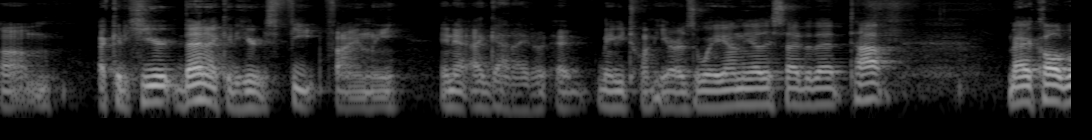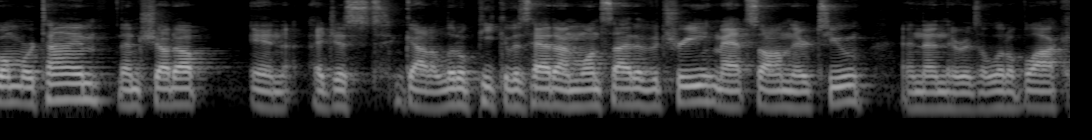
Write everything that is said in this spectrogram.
Um, i could hear then i could hear his feet finally and i got I, I, maybe 20 yards away on the other side of that top. Matt called one more time then shut up and i just got a little peek of his head on one side of a tree. Matt saw him there too and then there was a little block.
